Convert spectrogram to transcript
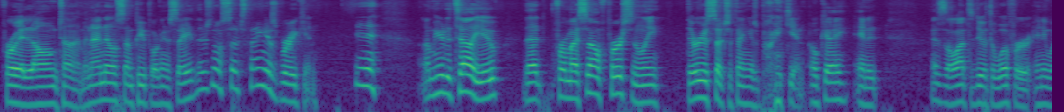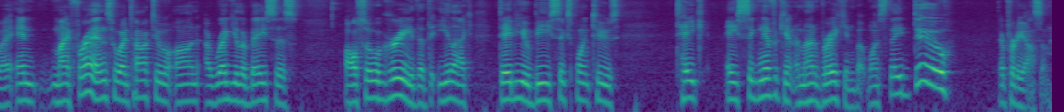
for a long time. And I know some people are going to say, there's no such thing as breaking. Eh, I'm here to tell you that for myself personally, there is such a thing as break in, okay? And it has a lot to do with the woofer anyway. And my friends who I talk to on a regular basis also agree that the ELAC debut B 6.2s take a significant amount of break-in, but once they do, they're pretty awesome.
